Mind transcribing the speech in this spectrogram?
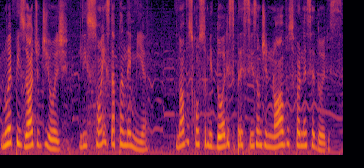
No episódio de hoje, lições da pandemia. Novos consumidores precisam de novos fornecedores.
